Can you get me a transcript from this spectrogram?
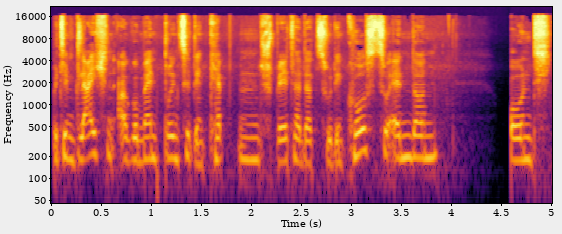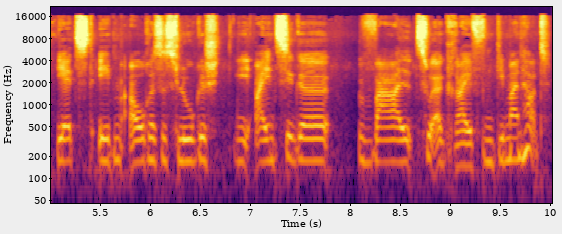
Mit dem gleichen Argument bringt sie den Captain später dazu, den Kurs zu ändern. Und jetzt eben auch ist es logisch, die einzige Wahl zu ergreifen, die man hat.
